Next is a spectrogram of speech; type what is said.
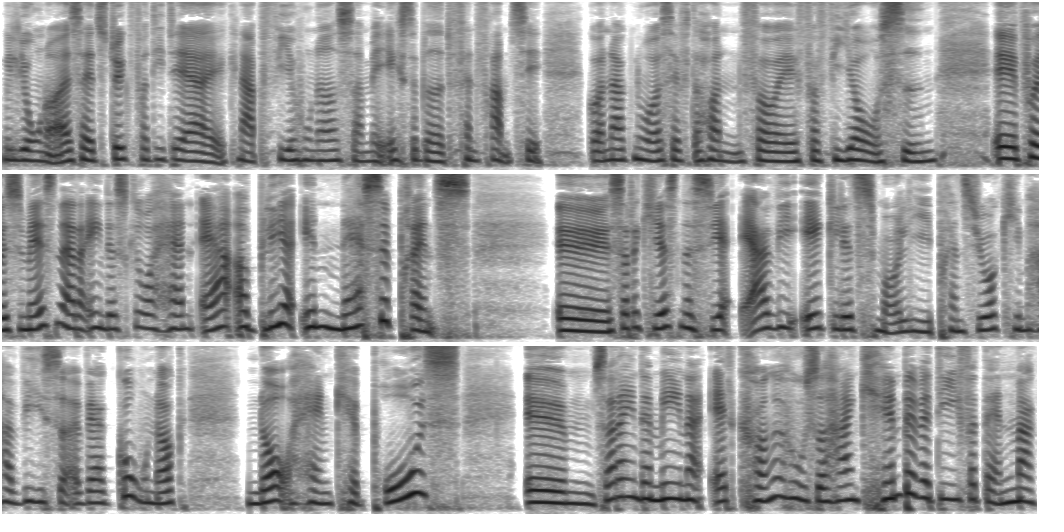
millioner, altså et stykke fra de der øh, knap 400, som øh, Ekstrabladet fandt frem til, godt nok nu også efterhånden for, øh, for fire år siden. På sms'en er der en, der skriver, han er og bliver en nasseprins. så er der Kirsten, der siger, er vi ikke lidt smålige? Prins Joachim har vist sig at være god nok, når han kan bruges. Øhm, så er der en, der mener, at kongehuset har en kæmpe værdi for Danmark.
